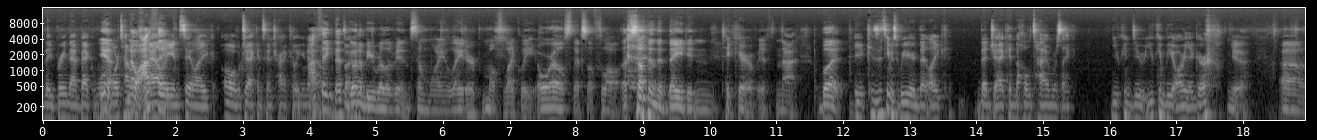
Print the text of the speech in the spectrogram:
they bring that back one Yeah, more time no, in the finale think- and say like, "Oh, Jaqen's gonna try and kill you now." I think that's But- going to be relevant in some way later, most likely, or else that's a flaw. That's something that they didn't take care of, if not. But because it seems weird that like that Jackin the whole time was like, "You can do, you can be Arya, girl." yeah, um,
